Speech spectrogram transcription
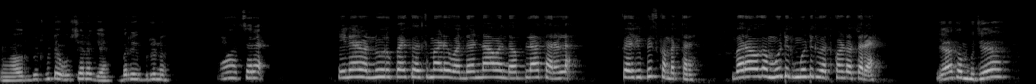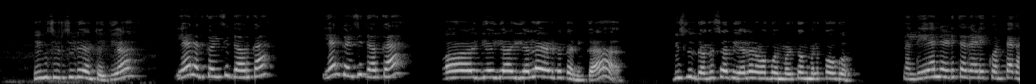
ಅವ್ರು ಬಿಟ್ಬಿಟ್ಟೆ ಹುಷಾರಾಗೆ ಬರೀ ಇಬ್ರು ಹ್ಞೂ ಸರಿ ಇನ್ನೇನು ಒಂದು ನೂರು ರೂಪಾಯಿ ಖರ್ಚು ಮಾಡಿ ಒಂದಣ್ಣ ಒಂದು ಹಂಪ್ಲ ತರಲ್ಲ ಕೈ ರುಬ್ಬಿಸ್ಕೊಂಬರ್ತಾರೆ ಬರೋವಾಗ ಮೂಟಿಗೆ ಮೂಟಿಗೆ ಹೊತ್ಕೊಂಡು ಹೋಗ್ತಾರೆ ಯಾಕಂಬುಜೆ ಹಿಂಗೆ ಸಿಡಿ ಸಿಡಿ ಅಂತ ಇದೆಯಾ ಏನದು ಏನ್ ಏನು ಕಳಿಸಿದ್ದವ್ರಕ ಎಲ್ಲ ಹೇಳ್ಬೇಕ ನಿಕ ಬಿಸಿಲು ದಗಸಾದ ಎಲ್ಲ ಹೋಗಿ ಒಂದು ಮಡ್ಕೊಂಡ್ ಮಲ್ಕೊ ಹೋಗು. ನಂದು ಏನು ನಡೀತದೆ ಹೇಳಿ ಕೊಂತಾಗ?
